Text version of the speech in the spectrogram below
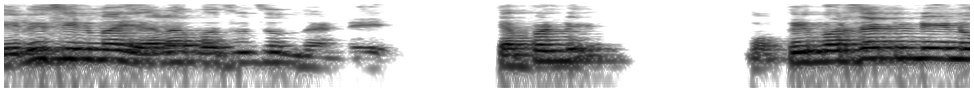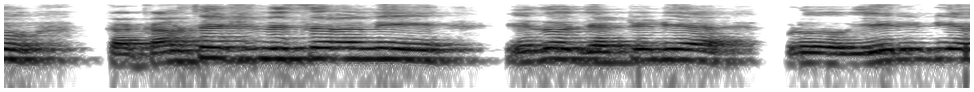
తెలుగు సినిమా ఎలా బతుకుతుందండి? చెప్పండి. ముప్పై పర్సెంట్ నేను కన్సెషన్ ఇస్తానని ఏదో జట్ ఇండియా ఇప్పుడు ఎయిర్ ఇండియా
